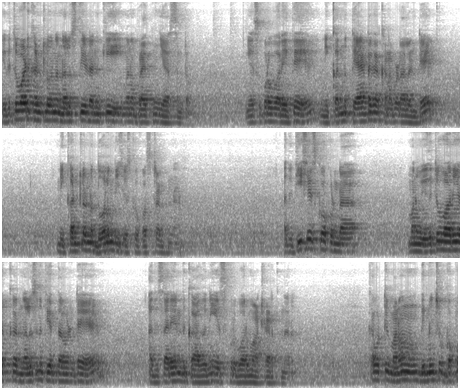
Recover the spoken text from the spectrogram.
ఎదుటివాడి కంట్లోన నలుసు తీయడానికి మనం ప్రయత్నం చేస్తుంటాం. యేసుప్రభు వారు అయితే నీ కన్ను తేటగా కనబడాలంటే నీ కంట్లో ఉన్న దూలం తీసేసుకో ఫస్ట్ అంటున్నాడు. అది తీసేసుకోకుండా మనం ఎదుటివారి యొక్క నలుసును తీద్దామంటే అది సరైనది కాదని యేసుప్రభు వారు మాట్లాడుతున్నారు. కాబట్టి మనం దీని నుంచి ఒక గొప్ప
